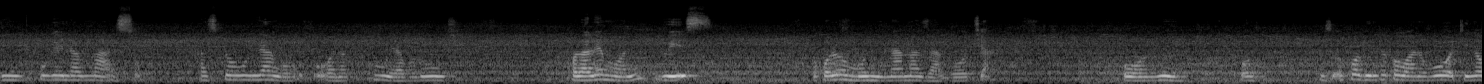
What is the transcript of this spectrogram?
bintu kugenda mu maaso kasita owulira nga wano kuwulira bulungi kola lemon juice okole omunyu n'amazzi agookya onywe osooka obirekeko wano bwoti nga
